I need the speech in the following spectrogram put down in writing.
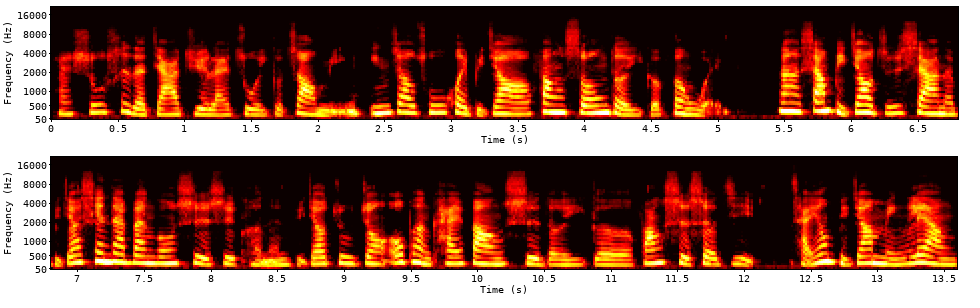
和舒适的家具来做一个照明，营造出会比较放松的一个氛围。那相比较之下呢，比较现代办公室是可能比较注重 open 开放式的一个方式设计，采用比较明亮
